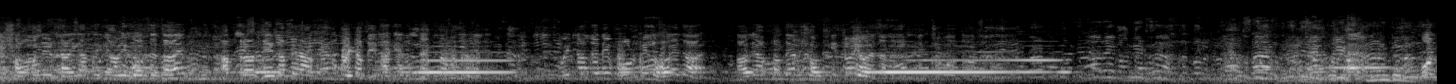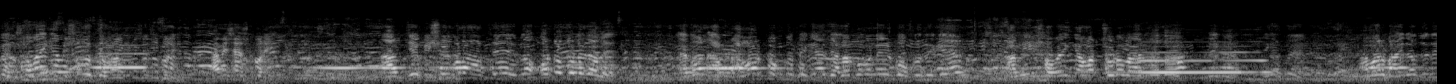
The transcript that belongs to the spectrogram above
এই সম্মানের জায়গা থেকে আমি বলতে চাই, আপনারা যেটাতে আছেন, ওইটাতেই থাকেন। ওইটা যদি ফুলফিল হয়ে যায়, তাহলে আপনাদের সবকিছুই হয়ে যাবে। বলবেন, সবাইকে আমি। আমি শেষ করি আর যে বিষয়গুলো আছে, এগুলো অটো চলে যাবে এখন আমার পক্ষ থেকে, জেলা কমানের পক্ষ থেকে আমি সবাইকে আমার ছোট ভাইয়ের মতো দেখি। ঠিক আছে? আমার ভাইরা যদি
